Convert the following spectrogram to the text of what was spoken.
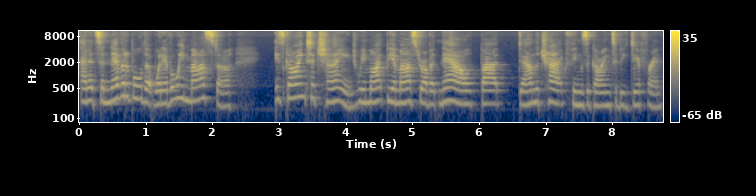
and it's inevitable that whatever we master is going to change. We might be a master of it now, but down the track, things are going to be different.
